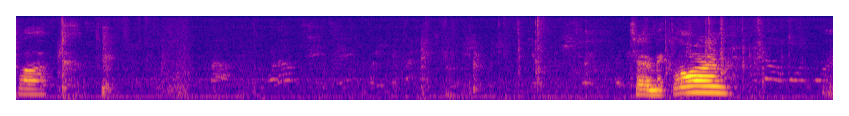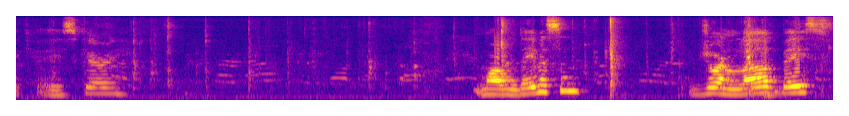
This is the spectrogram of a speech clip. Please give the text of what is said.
Blacklock. Terry McLaurin, aka Scary. Marlon Davidson. Jordan Love base.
